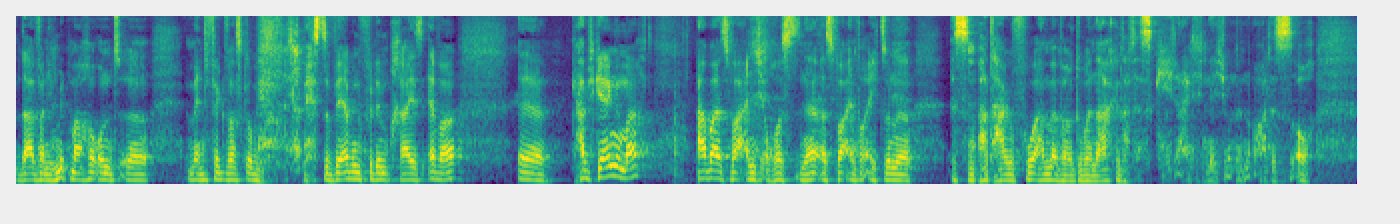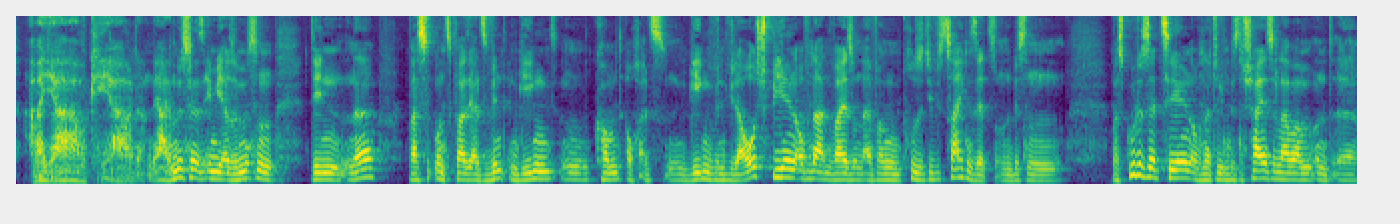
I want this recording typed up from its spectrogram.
da einfach nicht mitmache. Und äh, im Endeffekt war es, glaube ich, die beste Werbung für den Preis ever. Äh, habe ich gern gemacht, aber es war eigentlich auch was, ne, es war einfach echt so eine, es ist ein paar Tage vor, haben wir einfach drüber nachgedacht, das geht eigentlich nicht. Und dann, oh, das ist auch, aber ja, okay, ja, dann, ja, dann müssen wir das irgendwie, also müssen den, ne, was uns quasi als Wind entgegenkommt, auch als Gegenwind wieder ausspielen auf eine Art und Weise und einfach ein positives Zeichen setzen und ein bisschen was Gutes erzählen, auch natürlich ein bisschen Scheiße labern. Und äh,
